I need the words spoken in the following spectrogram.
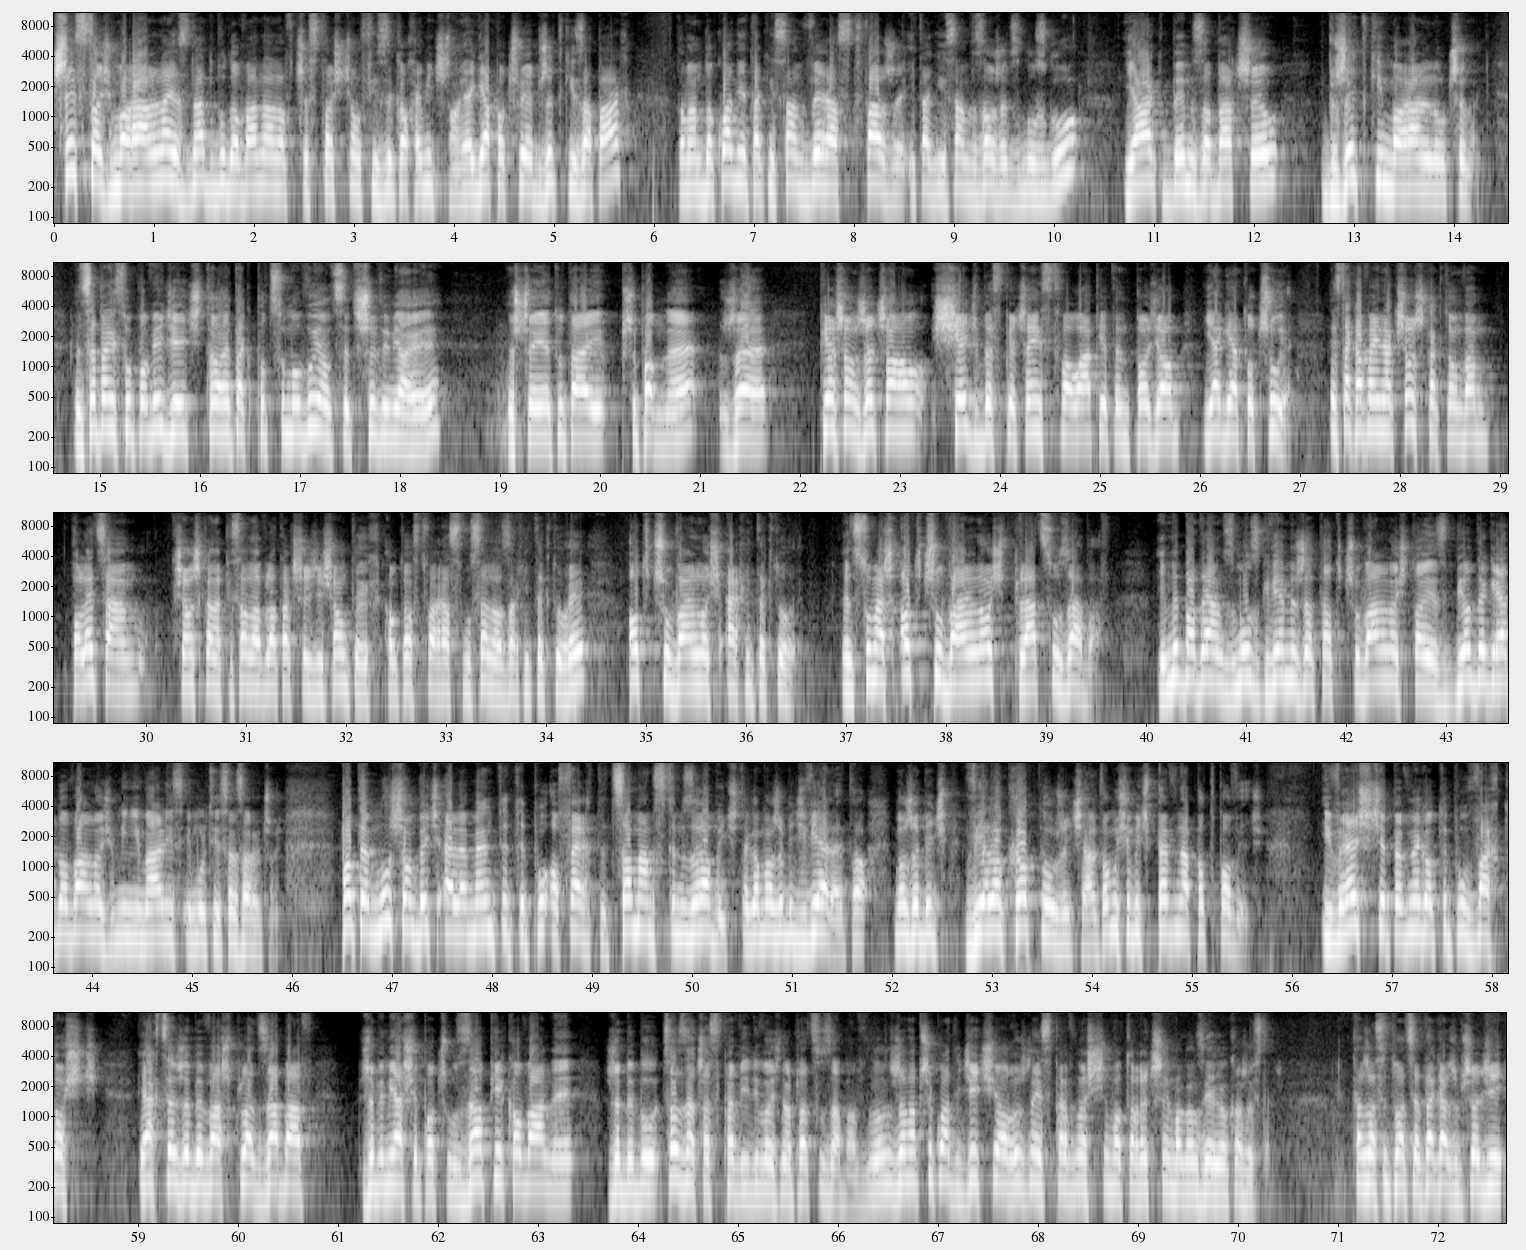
Czystość moralna jest nadbudowana nad czystością fizykochemiczną. Jak ja poczuję brzydki zapach, to mam dokładnie taki sam wyraz twarzy i taki sam wzorzec mózgu, jakbym zobaczył brzydki moralny uczynek. Więc chcę Państwu powiedzieć, trochę tak podsumowując te trzy wymiary, jeszcze je tutaj przypomnę, że pierwszą rzeczą sieć bezpieczeństwa łapie ten poziom, jak ja to czuję. Jest taka fajna książka, którą Wam polecam. Książka napisana w latach 60. autorstwa Rasmussena z architektury. Odczuwalność architektury. Więc tu masz odczuwalność placu zabaw. I my badając mózg wiemy, że ta odczuwalność to jest biodegradowalność, minimalizm i multisensoryczność. Potem muszą być elementy typu oferty. Co mam z tym zrobić? Tego może być wiele. To może być wielokrotne użycie, ale to musi być pewna podpowiedź. I wreszcie pewnego typu wartości. Ja chcę, żeby wasz plac zabaw, żebym ja się poczuł zaopiekowany, żeby był. Co oznacza sprawiedliwość na placu zabaw? No, że na przykład dzieci o różnej sprawności motorycznej mogą z niego korzystać. Każda sytuacja taka, że przychodzi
